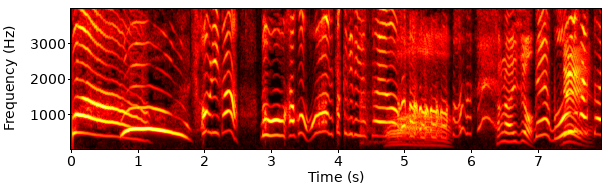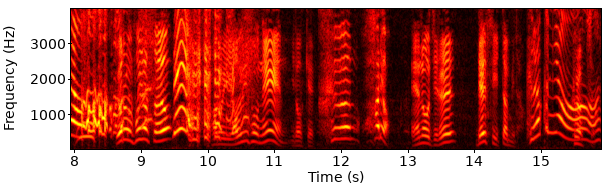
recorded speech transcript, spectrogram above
와! 오! 소리가 뭐 하고 엄청 크게 들렸어요. 와, 장난 아니죠? 네, 멀리 네. 갔어요. 여러분 보셨어요? 네. 바로 이 연소는 이렇게 큰 화력, 에너지를 낼 수 있답니다. 그렇군요. 그렇죠.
